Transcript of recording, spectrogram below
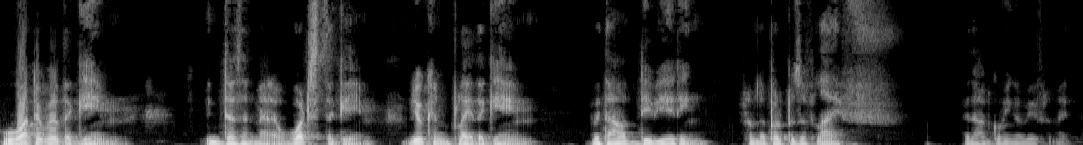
Whatever the game, it doesn't matter what's the game. You can play the game without deviating from the purpose of life, without going away from it.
